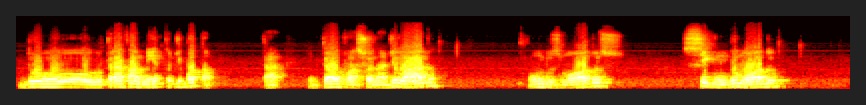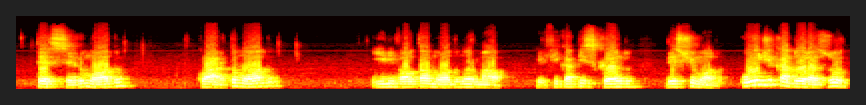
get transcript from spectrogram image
do travamento de botão. Tá? Então eu vou acionar de lado, um dos modos, segundo modo, terceiro modo, quarto modo, e ele volta ao modo normal. Ele fica piscando deste modo. O indicador azul,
